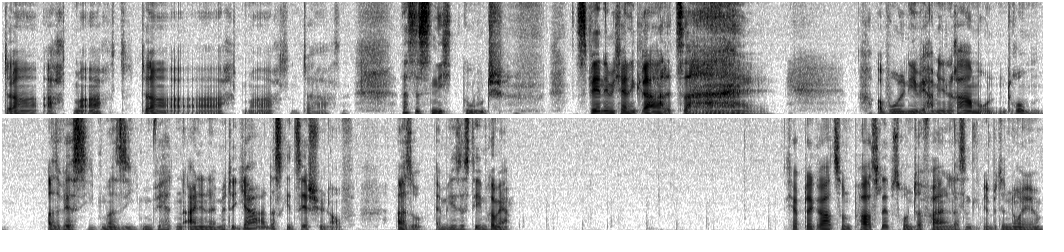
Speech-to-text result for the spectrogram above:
da 8 mal 8, da 8 mal 8 und da 8. Das ist nicht gut. Das wäre nämlich eine gerade Zahl. Obwohl, nee, wir haben den Rahmen unten drum. Also wäre es 7 mal 7, wir hätten einen in der Mitte. Ja, das geht sehr schön auf. Also, ME-System, komm her. Ich habe da gerade so ein paar Slaps runterfallen lassen. Gib mir bitte neue.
